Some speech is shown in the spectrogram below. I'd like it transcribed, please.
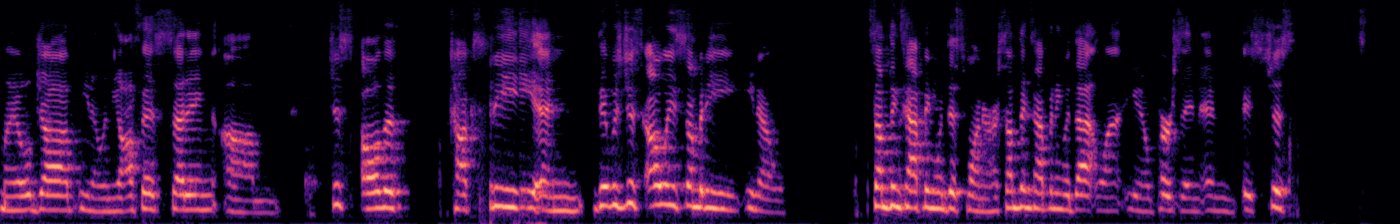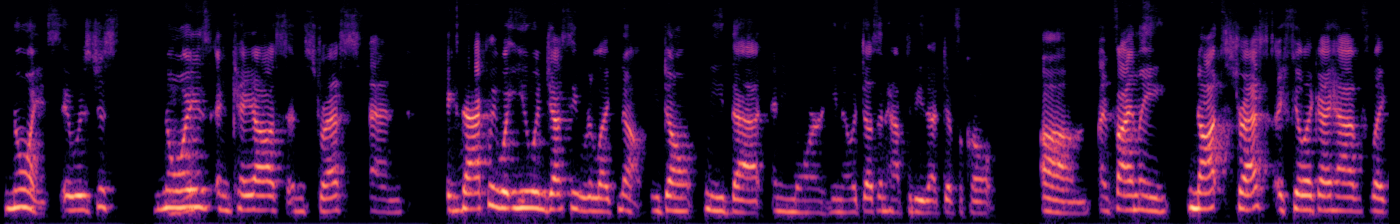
my old job, you know, in the office setting. Um, just all the toxicity and there was just always somebody, you know, something's happening with this one or something's happening with that one, you know, person. And it's just noise. It was just noise and chaos and stress and exactly what you and Jesse were like, no, you don't need that anymore. You know, it doesn't have to be that difficult. Um, I'm finally not stressed. I feel like I have like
